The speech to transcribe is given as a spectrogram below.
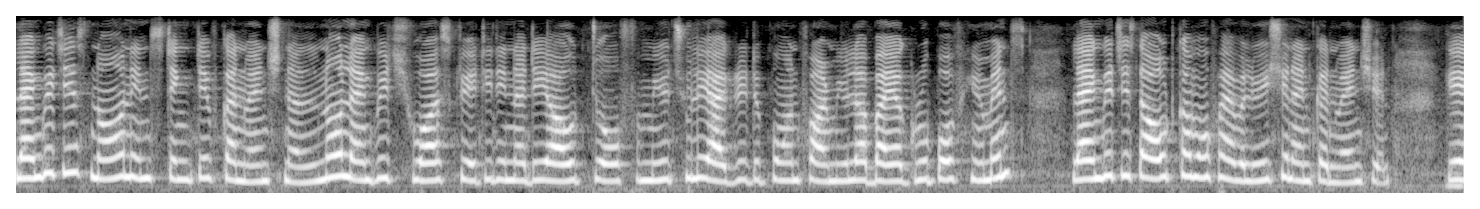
language is non-instinctive conventional no language was created in a day out of mutually agreed upon formula by a group of humans language is the outcome of evaluation and convention के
